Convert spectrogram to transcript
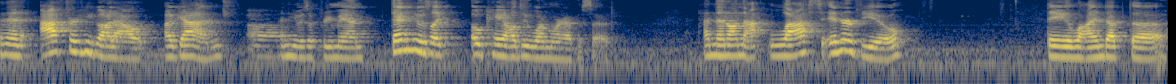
And then after he got out again, Uh, and he was a free man. Then he was like, okay, I'll do one more episode. And then on that last interview, they lined up the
